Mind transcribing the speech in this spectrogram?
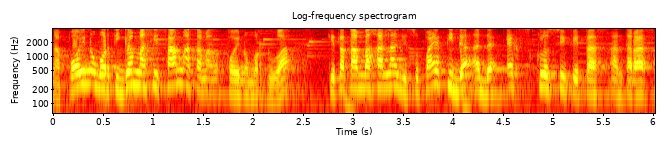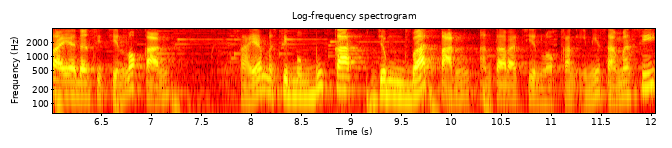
Nah, poin nomor tiga masih sama sama poin nomor dua. Kita tambahkan lagi supaya tidak ada eksklusivitas antara saya dan si Cinlokan saya mesti membuka jembatan antara Cinlokan ini sama si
